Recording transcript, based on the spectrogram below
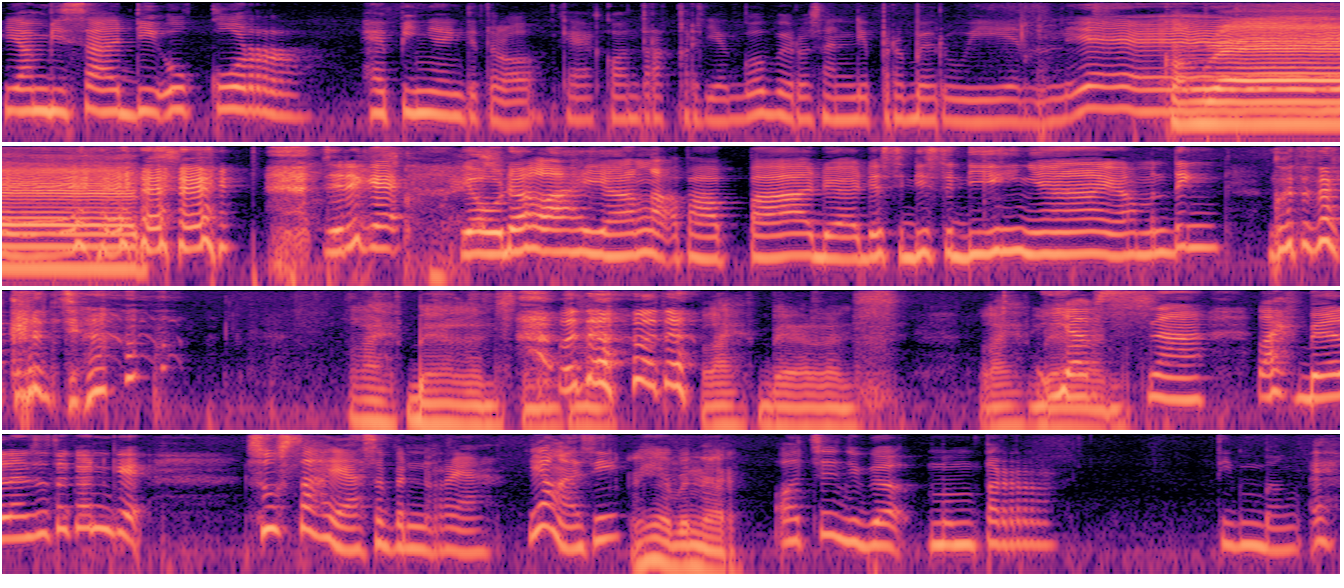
yang bisa diukur happynya gitu loh. Kayak kontrak kerja gue barusan diperbaruin. Yeay. Congrats. jadi kayak ya udahlah ya nggak apa-apa ada ada sedih-sedihnya. Yang penting gue tetap kerja Life balance. teman-teman. betul betul Life balance. Life Yaps, balance. nah life balance itu kan kayak susah ya sebenarnya ya nggak sih Iya benar. Oce juga mempertimbang eh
